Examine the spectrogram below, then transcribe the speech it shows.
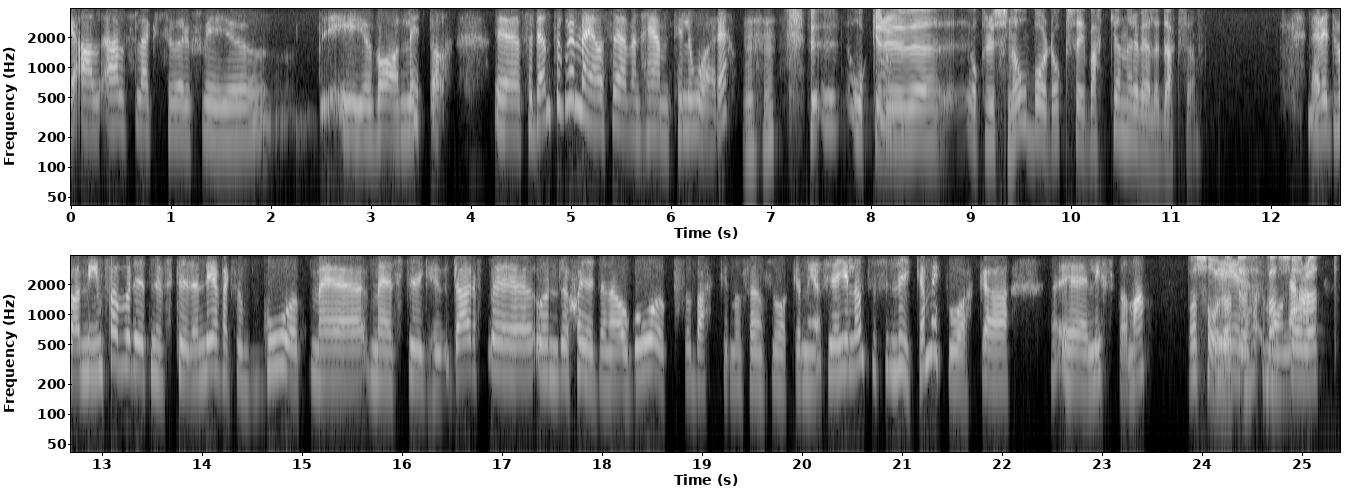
är all, all slags surf är ju, är ju vanligt då. Eh, Så den tog vi med oss även hem till Åre. Hur, hur- åker, du, eh, åker du snowboard också i backen när det väl är dags? Nej, vet du vad, min favorit nu för tiden det är faktiskt att gå upp med, med stighudar eh, under skidorna och gå upp för backen och sen så åka ner. För jag gillar inte så lika mycket att åka eh, liftarna. Vad sa du? Att du så vad sa du att,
